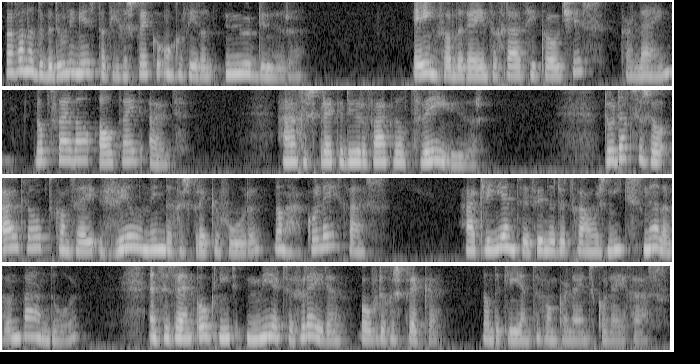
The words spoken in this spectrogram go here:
waarvan het de bedoeling is dat die gesprekken ongeveer een uur duren. Een van de reïntegratiecoaches, Carlijn, loopt vrijwel altijd uit. Haar gesprekken duren vaak wel twee uur. Doordat ze zo uitloopt, kan zij veel minder gesprekken voeren dan haar collega's. Haar cliënten vinden er trouwens niet sneller een baan door. En ze zijn ook niet meer tevreden over de gesprekken dan de cliënten van Carlijns collega's.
